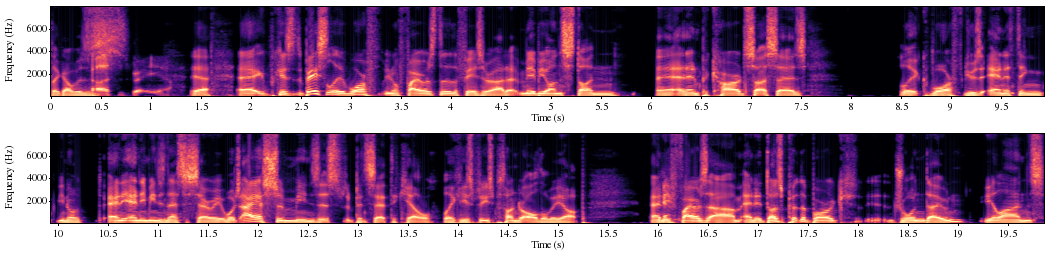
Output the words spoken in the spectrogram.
Like I was. Oh, this is great. Yeah. Yeah, uh, because basically Worf, you know, fires the, the phaser at it, maybe on stun, uh, and then Picard sort of says, "Like Worf, use anything, you know, any any means necessary," which I assume means it's been set to kill. Like he's he's turned it all the way up, and he fires it at him, and it does put the Borg drone down. He lands,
